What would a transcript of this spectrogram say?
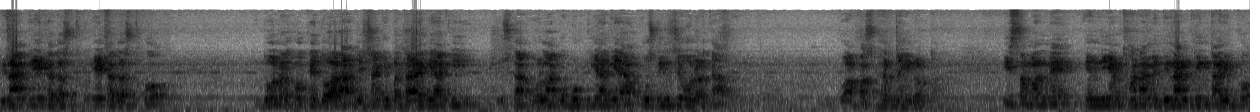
दिनांक एक अगस्त को एक अगस्त को दो लड़कों के द्वारा जैसा कि बताया गया कि उसका ओला को बुक किया गया उस दिन से वो लड़का वापस घर नहीं लौटा। इस संबंध में एमडीएम थाना में दिनांक तीन तारीख को,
